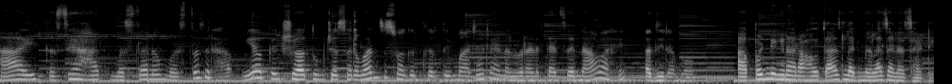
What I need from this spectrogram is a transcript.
हाय कसे आहात? मस्त ना? मस्तच राहा. मी अपेक्षा तुमच्या सर्वांचं स्वागत करते माझ्या चॅनलवर आणि त्याचं नाव आहे अधिरामम आपण निघणार आहोत आज लग्नाला जाण्यासाठी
